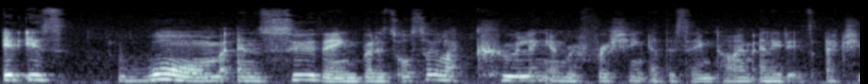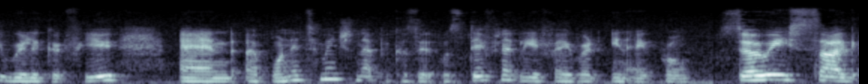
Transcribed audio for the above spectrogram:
It is warm and soothing but it's also like cooling and refreshing at the same time and it is actually really good for you and I wanted to mention that because it was definitely a favorite in April. Zoe Sugg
